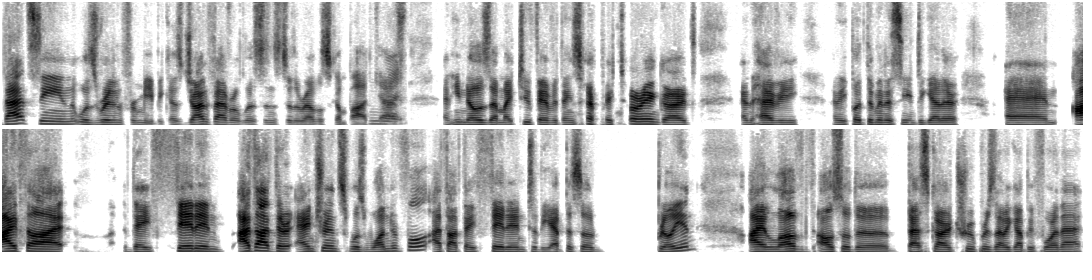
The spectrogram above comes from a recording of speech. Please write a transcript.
that scene was written for me because Jon Favreau listens to the Rebel Scum podcast, Right. and he knows that my two favorite things are Praetorian Guards and Heavy, and he put them in a scene together. And I thought they fit in. I thought their entrance was wonderful. I thought they fit into the episode brilliant. I loved also the Beskar troopers that we got before that.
